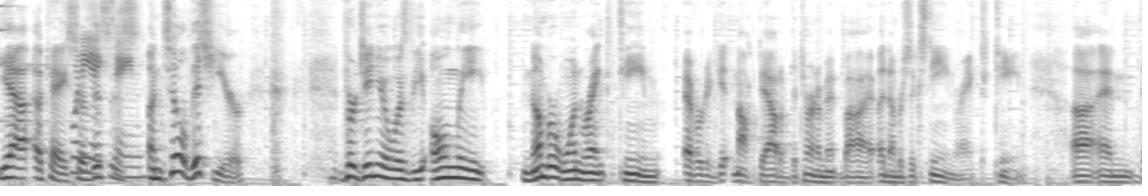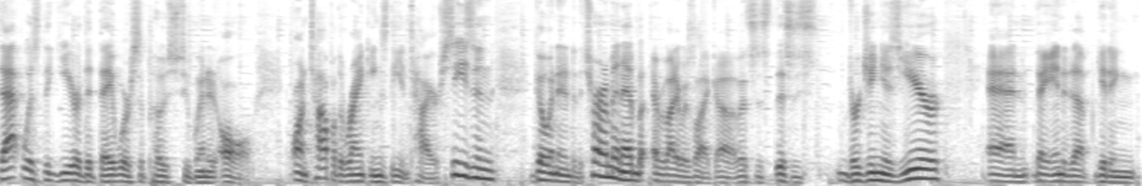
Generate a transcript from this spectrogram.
Yeah, okay. So this is until this year, Virginia was the only number 1 ranked team ever to get knocked out of the tournament by a number 16 ranked team. Uh, and that was the year that they were supposed to win it all. On top of the rankings the entire season, going into the tournament, everybody was like, "Oh, this is this is Virginia's year." And they ended up getting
